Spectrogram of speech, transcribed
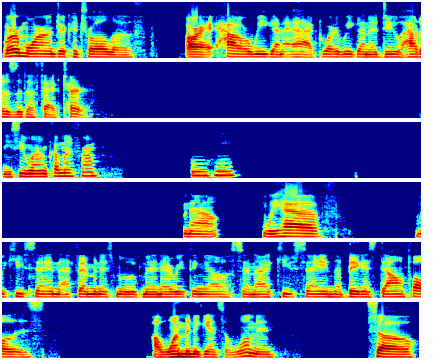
We're more under control of all right how are we going to act? What are we going to do? How does it affect her you see where i'm coming from Mm-hmm. Now, we have, we keep saying that feminist movement, everything else, and I keep saying the biggest downfall is a woman against a woman. So,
